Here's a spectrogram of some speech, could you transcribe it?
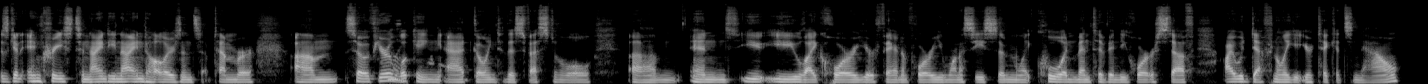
is going to increase to $99 in September. Um, so if you're oh. looking at going to this festival um, and you, you like horror, you're a fan of horror, you want to see some like cool, inventive indie horror stuff, I would definitely get your tickets now.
